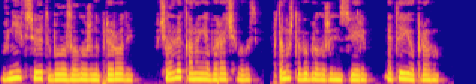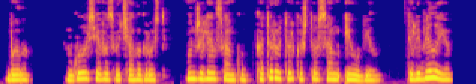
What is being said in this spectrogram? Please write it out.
В ней все это было заложено природой. В человека она не оборачивалась, потому что выбрала жизнь зверя. Это ее право. Было. В голосе его звучала грусть. Он жалел самку, которую только что сам и убил. Ты любил ее?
